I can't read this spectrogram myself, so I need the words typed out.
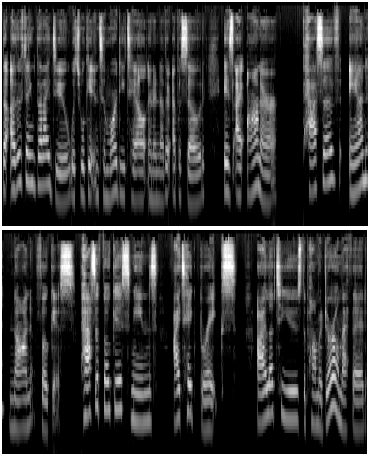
The other thing that I do, which we'll get into more detail in another episode, is I honor passive and non focus. Passive focus means I take breaks. I love to use the Pomodoro method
